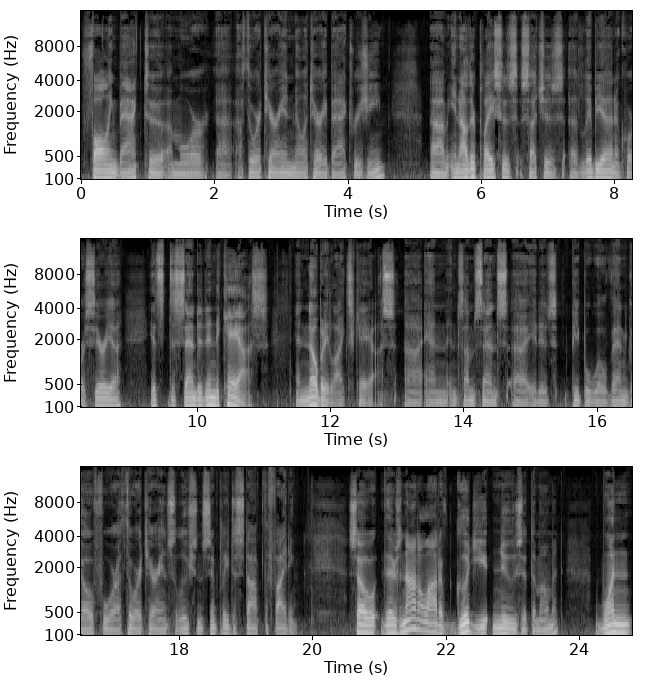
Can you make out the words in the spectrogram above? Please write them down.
falling back to a more uh, authoritarian military backed regime. Um, in other places, such as uh, Libya and, of course, Syria, it's descended into chaos. And nobody likes chaos. Uh, and in some sense, uh, it is people will then go for authoritarian solutions simply to stop the fighting. So there's not a lot of good news at the moment. One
